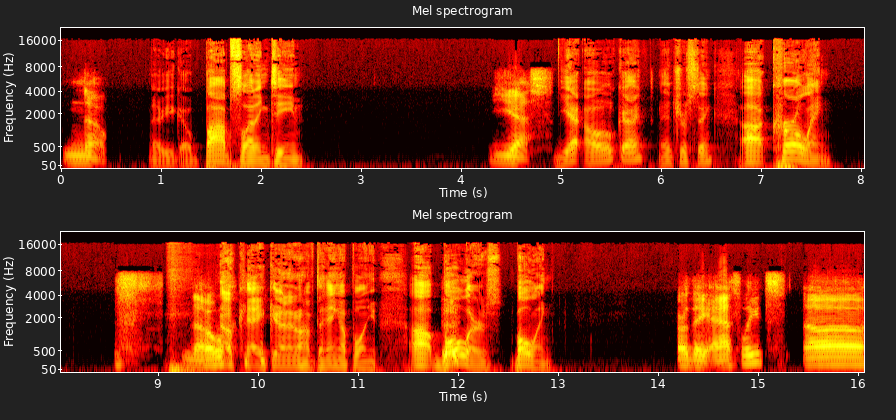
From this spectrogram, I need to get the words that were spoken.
No. There you go. Bobsledding team. Yes. Yeah. Oh, okay. Interesting. Uh, curling. No. Okay, good. I don't have to hang up on you. Uh, bowlers. Bowling. Are they athletes? Uh,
